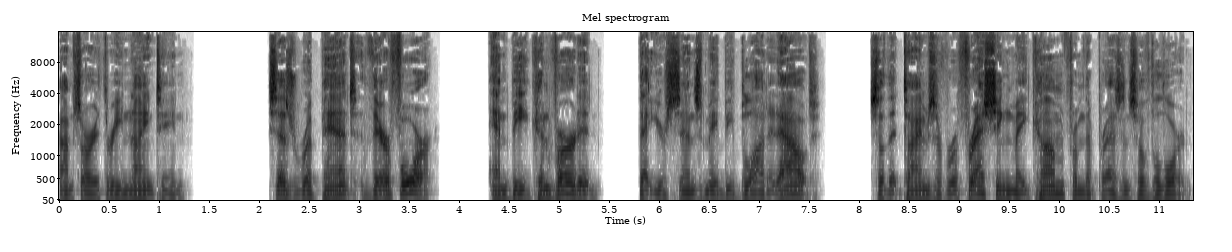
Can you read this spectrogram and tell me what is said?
I'm sorry, 3:19. It says, "Repent therefore and be converted, that your sins may be blotted out, so that times of refreshing may come from the presence of the Lord."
